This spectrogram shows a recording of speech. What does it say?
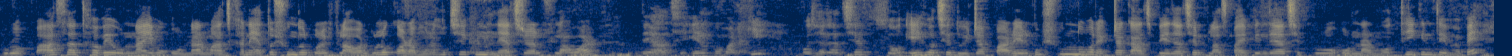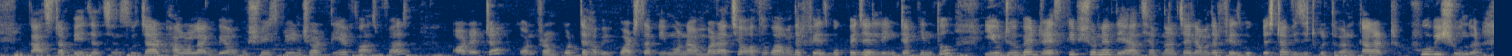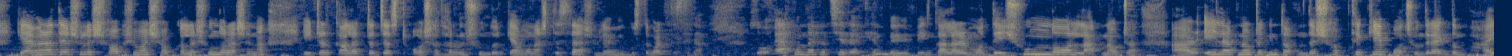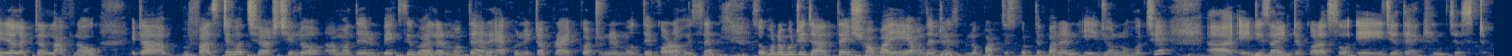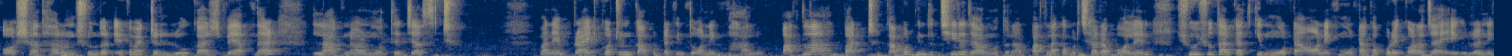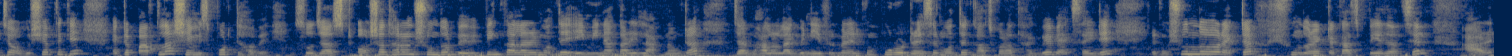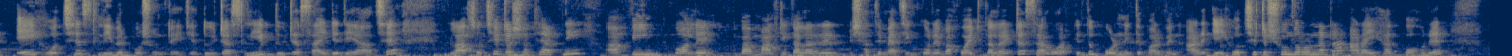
পুরো পাঁচ হাত হবে ওড়না এবং ওড়নার মাঝখানে এত সুন্দর করে ফ্লাওয়ারগুলো করা, মনে হচ্ছে একদম ন্যাচারাল ফ্লাওয়ার দেওয়া আছে। এরকম আর কি বোঝা যাচ্ছে। তো এই হচ্ছে দুইটা পাড়ে এরকম সুন্দর একটা কাজ পেয়ে যাচ্ছেন। প্লাস পাইপিং দেওয়া আছে পুরো ওনার মধ্যেই কিন্তু এভাবে কাজটা পেয়ে যাচ্ছেন। সো যার ভালো লাগবে অবশ্যই স্ক্রিনশট দিয়ে ফার্স্ট ফার্স্ট অর্ডারটা কনফার্ম করতে হবে। হোয়াটসঅ্যাপ, ইমো নাম্বার আছে অথবা আমাদের ফেসবুক পেজের লিঙ্কটা কিন্তু ইউটিউবের ডেসক্রিপশনে দেওয়া আছে। আপনারা চাইলে আমাদের ফেসবুক পেজটা ভিজিট করতে পারেন। কালার খুবই সুন্দর। ক্যামেরাতে আসলে সব সময় সব কালার সুন্দর আসে না। এটার কালারটা জাস্ট অসাধারণ সুন্দর। কেমন আসতেছে আসলে আমি বুঝতে পারতেছি না। সো এখন দেখাচ্ছি, দেখেন বেবি পিঙ্ক কালারের মধ্যে এই সুন্দর লাকনাউটা আর এই লাকনাউটা কিন্তু আপনাদের সব থেকে পছন্দের একদম ভাইরাল একটা লাকনাউ এটা ফার্স্টে হচ্ছে আসছিল আমাদের বেক্সি ভয়েলের মধ্যে আর এখন এটা ব্রাইট কটনের মধ্যে করা হয়েছে। সো মোটামুটি যাতে সবাই আমাদের ড্রেসগুলো পারচেস করতে পারেন, এই জন্য হচ্ছে এই ডিজাইনটা করা। সো এই যে দেখেন জাস্ট অসাধারণ সুন্দর এরকম একটা লুক আসবে আপনার লাগনার মধ্যে জাস্ট মানে ব্রাইট কটন কাপড়টা কিন্তু অনেক ভালো। পাতলা বাট কাপড় কিন্তু ছিঁড়ে যাওয়ার মতো না। আর পাতলা কাপড় ছাড়া বলেন, সুই সুতার কাজ কি মোটা, অনেক মোটা কাপড়ে করা যায়? এগুলোর নিচে অবশ্যই আপনাকে একটা পাতলা সেমিস পরতে হবে। সো জাস্ট অসাধারণ সুন্দর বেবি পিঙ্ক কালারের মধ্যে এই মিনাকারি লাকনাউটা, যার ভালো লাগবে নিয়ে ফেলবেন। এরকম পুরো ড্রেসের মধ্যে কাজ করা থাকবে ব্যাক সাইডে এরকম সুন্দর একটা সুন্দর একটা কাজ পেয়ে যাচ্ছেন। আর এই হচ্ছে স্লিভের পোষণটা, এই যে দুইটা স্লিভ দুইটা সাইডে দেয়া আছে। প্লাস হচ্ছে এটার সাথে আপনি পিঙ্ক বলেন বা মাল্টি কালারের সাথে ম্যাচিং করে বা হোয়াইট কালারটা সালোয়ার কিন্তু পরে নিতে পারবেন। আর এই হচ্ছে এটা সুন্দর ওড়নাটা আড়াই হাত বহরের।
